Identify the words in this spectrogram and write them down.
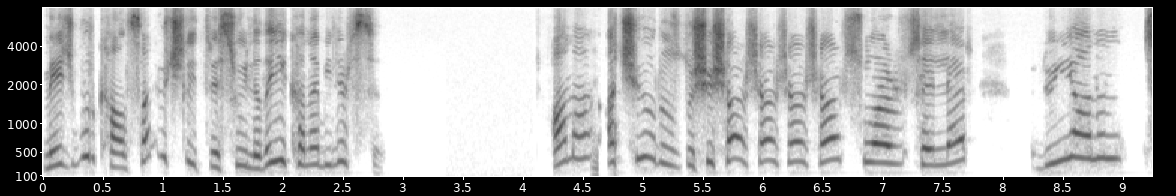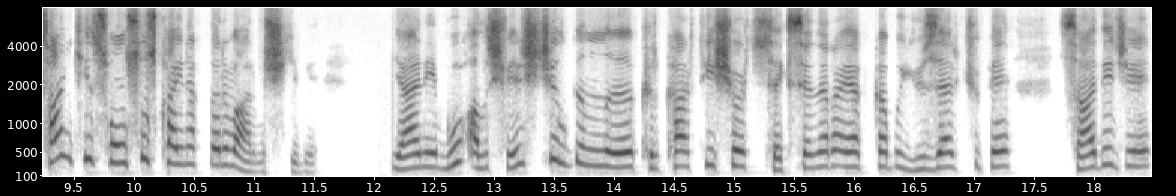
mecbur kalsan 3 litre suyla da yıkanabilirsin. Ama açıyoruz duşu şar şar şar şar sular seller dünyanın sanki sonsuz kaynakları varmış gibi. Yani bu alışveriş çılgınlığı 40'ar tişört, 80'er ayakkabı, 100'er küpe sadece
